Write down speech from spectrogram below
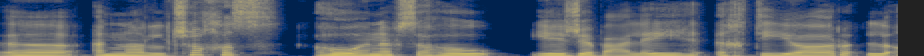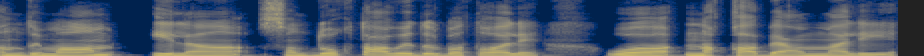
آه، أن الشخص هو نفسه يجب عليه اختيار الانضمام إلى صندوق تعويض البطالة ونقابة عمالية.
